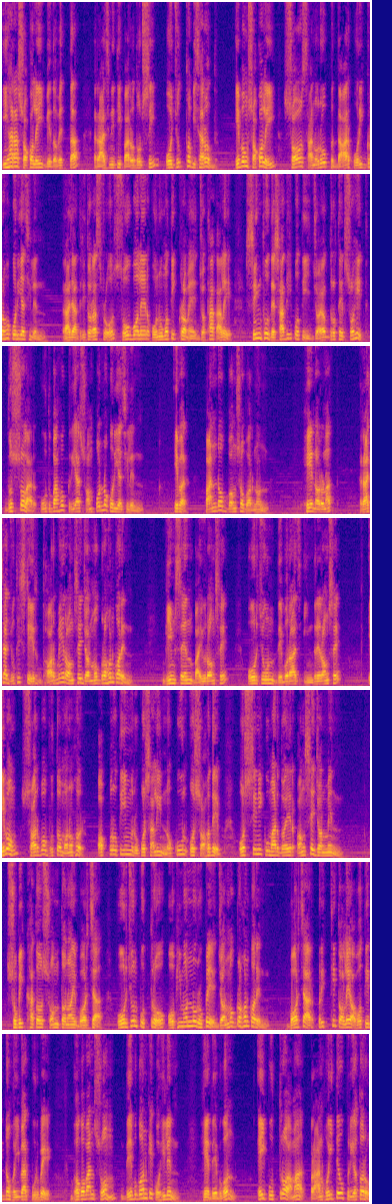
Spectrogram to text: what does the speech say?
ইহারা সকলেই বেদবেত্তা, রাজনীতি পারদর্শী ও যুদ্ধ বিশারদ এবং সকলেই স্বসানুরূপ দ্বার পরিগ্রহ করিয়াছিলেন। রাজা ধৃতরাষ্ট্র সৌবলের অনুমতিক্রমে যথাকালে সিন্ধু দেশাধিপতি জয়দ্রথের সহিত দুঃশলার উদ্বাহ ক্রিয়া সম্পন্ন করিয়াছিলেন। এবার পাণ্ডব বংশ বর্ণন হে নরনাথ, রাজা যুধিষ্ঠির ধর্মের অংশে জন্মগ্রহণ করেন। ভীমসেন বায়ুর অংশে, অর্জুন দেবরাজ ইন্দ্রের অংশে এবং সর্বভূত মনোহর, অপ্রতিম রূপশালী নকুল ও সহদেব অশ্বিনী কুমারদ্বয়ের অংশে জন্মেন। সুবিখ্যাত সোমতনয় বর্চা অর্জুন পুত্র অভিমন্যু রূপে জন্মগ্রহণ করেন। বর্চার পৃথ্বীতলে অবতীর্ণ হইবার পূর্বে ভগবান সোম দেবগণকে কহিলেন, হে দেবগণ, এই পুত্র আমার প্রাণ হইতেও প্রিয়তর।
